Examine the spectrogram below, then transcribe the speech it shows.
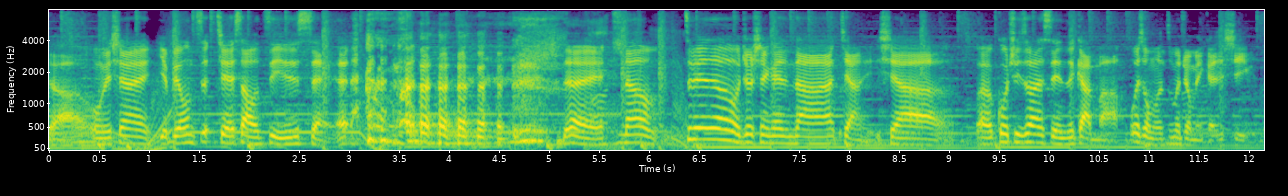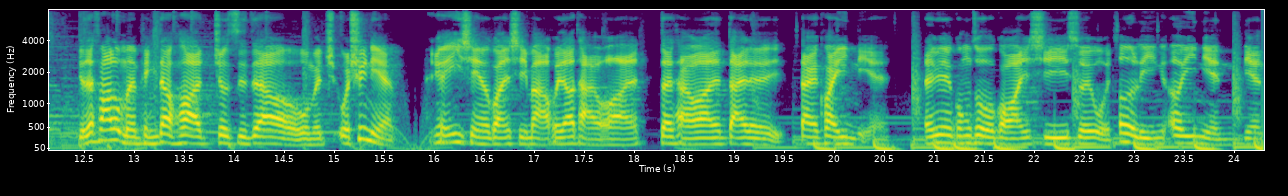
对啊，我们现在也不用自介绍自己是谁了。对，那这边呢，我就先跟大家讲一下，呃，过去这段时间在干嘛？为什么这么久没更新？有在发了我们频道的话，就知道我们我去年因为疫情的关系嘛，回到台湾，在台湾待了大概快一年。但因为工作的关系，所以我二零二一年年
